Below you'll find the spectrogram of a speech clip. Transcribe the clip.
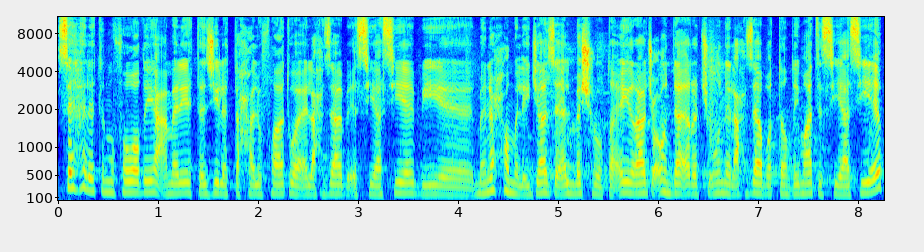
سهلت المفوضية عملية تسجيل التحالفات والأحزاب السياسية بمنحهم الإجازة المشروطة. أي يراجعون دائرة شؤون الأحزاب والتنظيمات السياسية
